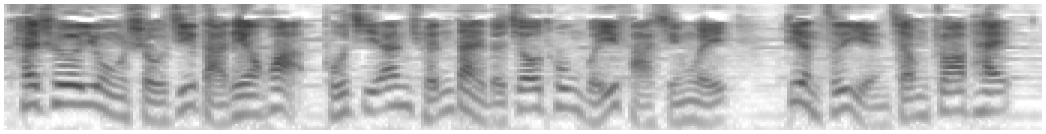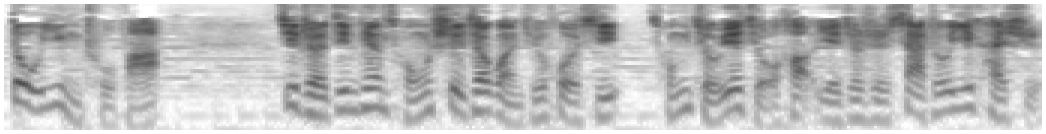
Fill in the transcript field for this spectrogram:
开车用手机打电话不系安全带的交通违法行为，电子眼将抓拍、斗硬处罚。记者今天从市交管局获悉，从九月九号，也就是下周一开始，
